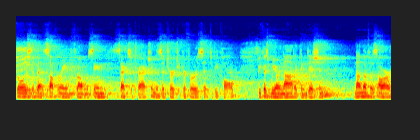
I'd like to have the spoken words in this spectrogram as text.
those that are suffering from same sex attraction, as the church prefers it to be called, because we are not a condition. None of us are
